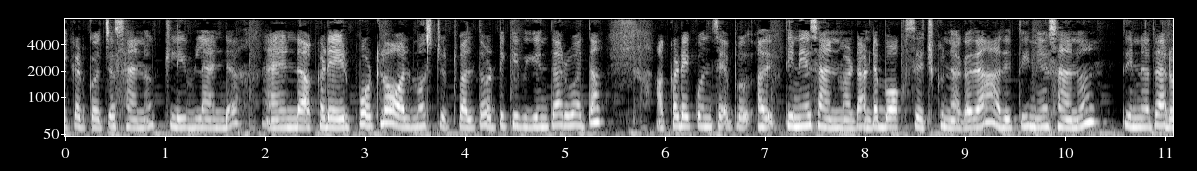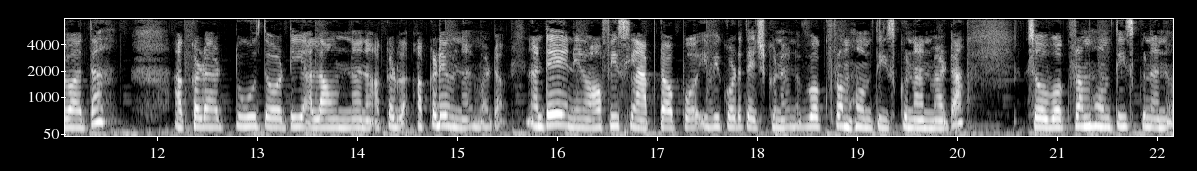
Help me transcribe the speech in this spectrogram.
ఇక్కడికి వచ్చేసాను క్లీవ్లాండ్. అండ్ అక్కడ ఎయిర్పోర్ట్లో ఆల్మోస్ట్ ట్వెల్వ్ థర్టీకి దిగిన తర్వాత అక్కడే కొంచెంసేపు అది తినేసాను అనమాట అంటే బాక్స్ తెచ్చుకున్నా కదా అది తినేసాను. తిన్న తర్వాత అక్కడ టూ థర్టీ అలా ఉన్నాను. అక్కడ అక్కడే ఉన్నా అనమాట అంటే నేను ఆఫీస్ ల్యాప్టాప్ ఇవి కూడా తెచ్చుకున్నాను. వర్క్ ఫ్రమ్ హోమ్ తీసుకున్నాను అనమాట సో వర్క్ ఫ్రమ్ హోమ్ తీసుకున్నాను.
